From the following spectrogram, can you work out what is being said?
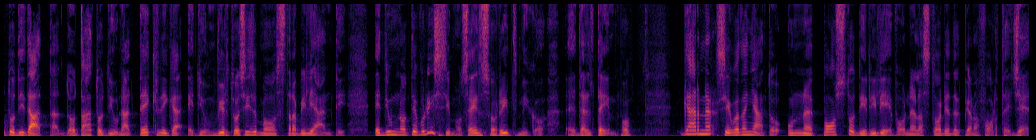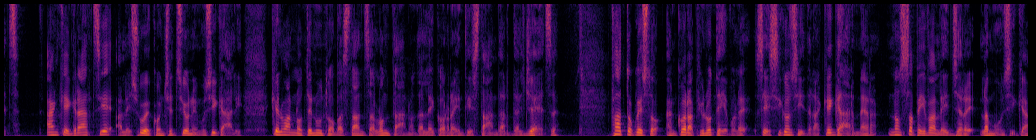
Autodidatta, dotato di una tecnica e di un virtuosismo strabilianti e di un notevolissimo senso ritmico eh, del tempo, Garner si è guadagnato un posto di rilievo nella storia del pianoforte jazz, anche grazie alle sue concezioni musicali che lo hanno tenuto abbastanza lontano dalle correnti standard del jazz. Fatto questo ancora più notevole se si considera che Garner non sapeva leggere la musica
